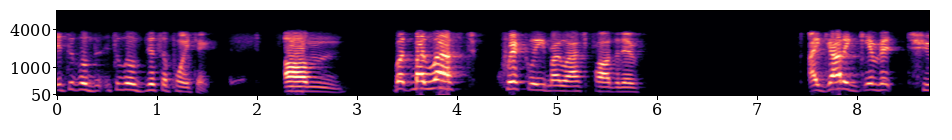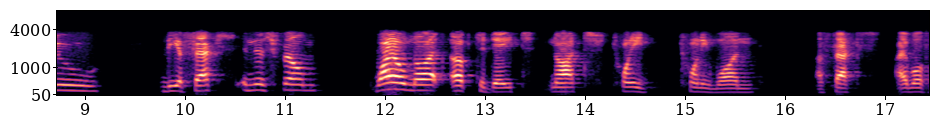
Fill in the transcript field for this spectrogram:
it's a little it's a little disappointing. Um, but my last quickly, my last positive, I gotta give it to the effects in this film. While not up to date, not 2021 effects, I will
